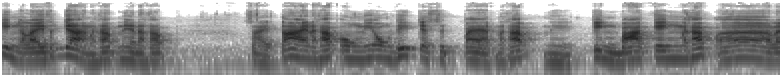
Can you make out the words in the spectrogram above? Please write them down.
กิ่งอะไรสักอย่างนะครับ เนี่ยนะครับ สายใต้นะครับ องค์นี้องค์ที่เจ็ดสิบแปดนะครับนี่กิ่งบาเกงนะครับอ่าอะไร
